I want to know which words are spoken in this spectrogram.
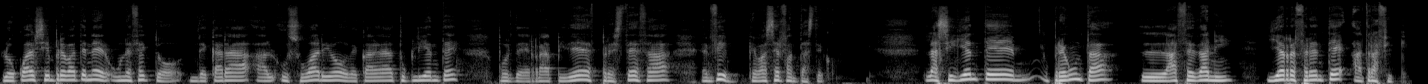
lo cual siempre va a tener un efecto de cara al usuario o de cara a tu cliente, pues de rapidez presteza, en fin, que va a ser fantástico. La siguiente pregunta la hace Dani y es referente a Traffic.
